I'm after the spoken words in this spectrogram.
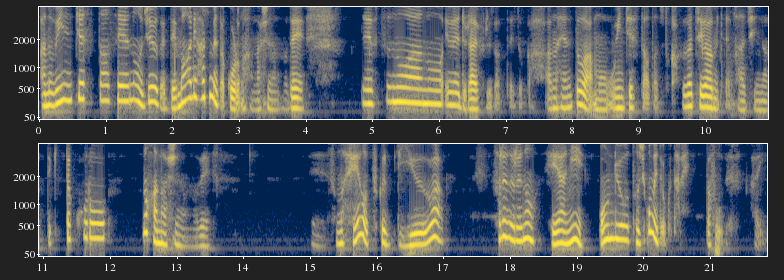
あのウィンチェスター製の銃が出回り始めた頃の話なので、で、普通のあの、いわゆるライフルだったりとか、あの辺とはもうウィンチェスターとはちょっと格が違うみたいな形になってきた頃の話なので、えその部屋を作る理由は、それぞれの部屋に音量を閉じ込めておくためだそうです。はい。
